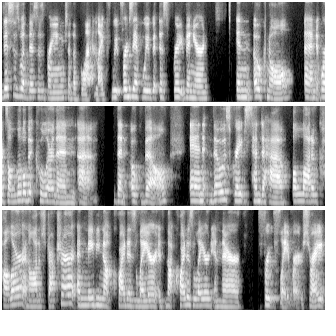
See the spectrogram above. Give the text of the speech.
this is what this is bringing to the blend. Like we, for example, we've got this great vineyard in Oak Knoll, and where it's a little bit cooler than um, than Oakville and those grapes tend to have a lot of color and a lot of structure and maybe not quite as layered, it's not quite as layered in their fruit flavors, right?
